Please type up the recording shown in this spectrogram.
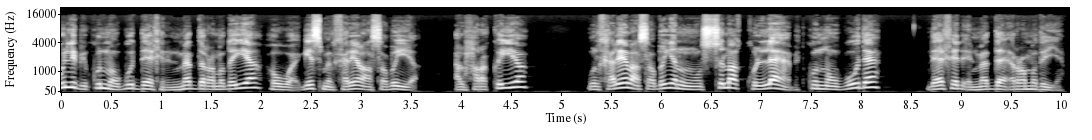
واللي بيكون موجود داخل المادة الرمادية هو جسم الخلية العصبية الحركية والخلية العصبية الموصلة كلها بتكون موجودة داخل المادة الرمادية.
